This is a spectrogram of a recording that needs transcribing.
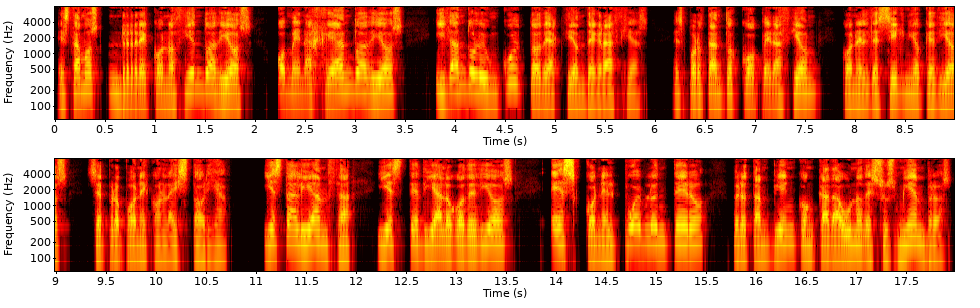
estamos reconociendo a Dios, homenajeando a Dios y dándole un culto de acción de gracias. Es por tanto cooperación con el designio que Dios se propone con la historia. Y esta alianza y este diálogo de Dios es con el pueblo entero, pero también con cada uno de sus miembros,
